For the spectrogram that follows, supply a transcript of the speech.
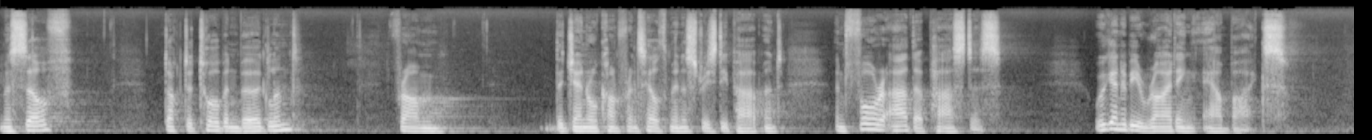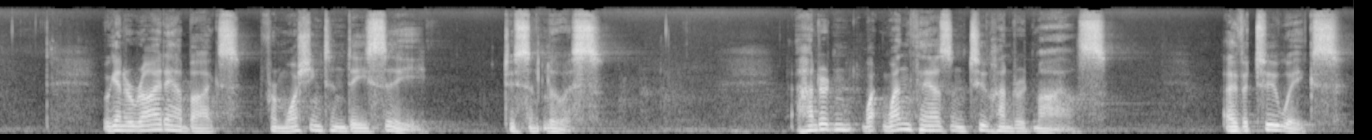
myself, Dr. Torben Bergland from the General Conference Health Ministries Department, and four other pastors. We're going to be riding our bikes. We're going to ride our bikes from Washington, D.C. to St. Louis. 1,200 miles. Over two weeks,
